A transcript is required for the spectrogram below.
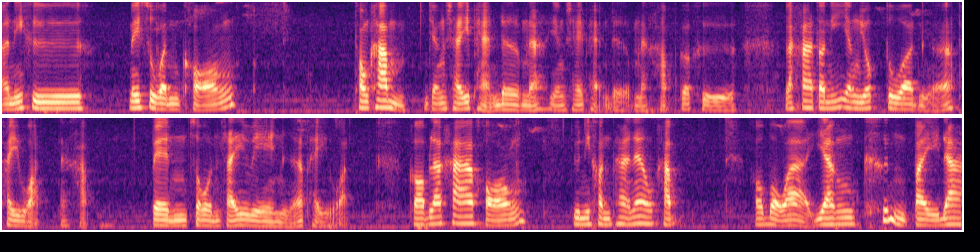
อันนี้คือในส่วนของทองคำยังใช้แผนเดิมนะ ยังใช้แผนเดิมนะครับ ก็คือราคาตอนนี้ยังยกตัวเหนือไพวอตนะครับ เป็นโซนไซด์เวย์เหนือไพวอตกรอบราคาของยูนิคอนพา n นลครับ เขาบอกว่ายังขึ้นไปได้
